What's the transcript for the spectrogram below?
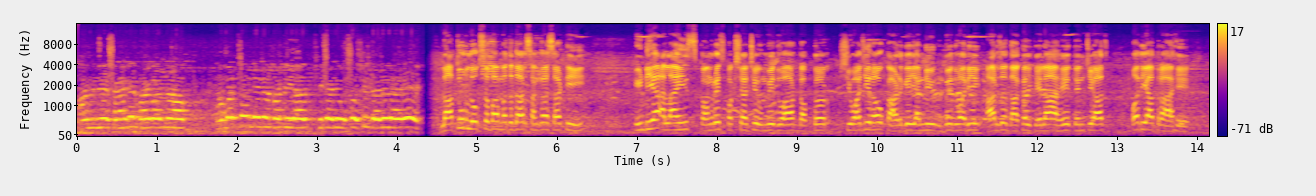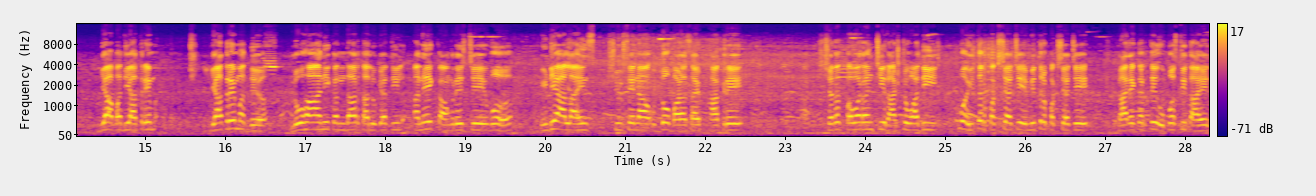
माननीय काळे साहेबांना समर्थन देण्यासाठी या ठिकाणी उपस्थित झालेले आहे. लातूर लोकसभा मतदारसंघासाठी इंडिया अलायन्स काँग्रेस पक्षाचे उमेदवार डॉक्टर शिवाजीराव काडगे यांनी उमेदवारी अर्ज दाखल केला आहे. त्यांची आज पदयात्रा आहे. या पदयात्रे यात्रेमध्ये लोहा आणि कंधार तालुक्यातील अनेक काँग्रेसचे व इंडिया अलायन्स शिवसेना उद्धव बाळासाहेब ठाकरे शरद पवारांची राष्ट्रवादी व इतर पक्षाचे मित्र पक्षाचे कार्यकर्ते उपस्थित आहेत.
